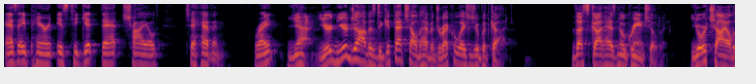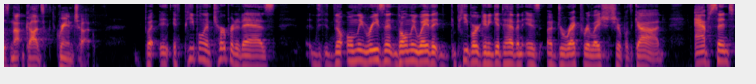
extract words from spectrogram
as a parent is to get that child to heaven, right? Yeah, your your job is to get that child to have a direct relationship with God. Thus, God has no grandchildren. Your child is not God's grandchild. But if people interpret it as the only reason, the only way that people are going to get to heaven is a direct relationship with God, absent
